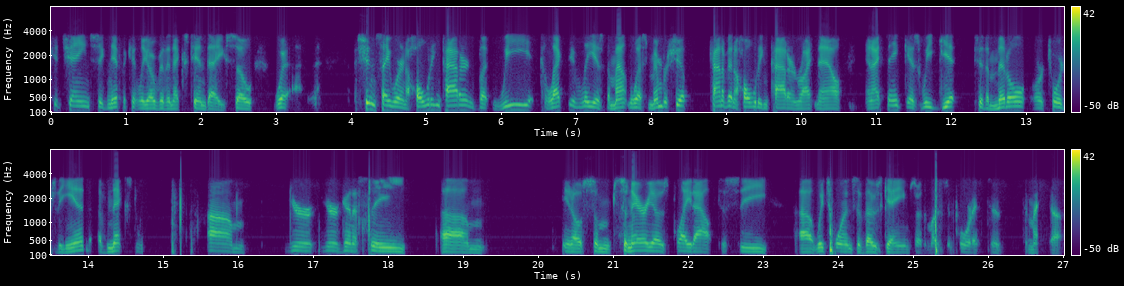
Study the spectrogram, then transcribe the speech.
could change significantly over the next 10 days. So I shouldn't say we're in a holding pattern, but we collectively, as the Mountain West membership, kind of in a holding pattern right now. And I think as we get to the middle or towards the end of next, um, you're you're going to see, um, you know, some scenarios played out to see uh, which ones of those games are the most important to to make up.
